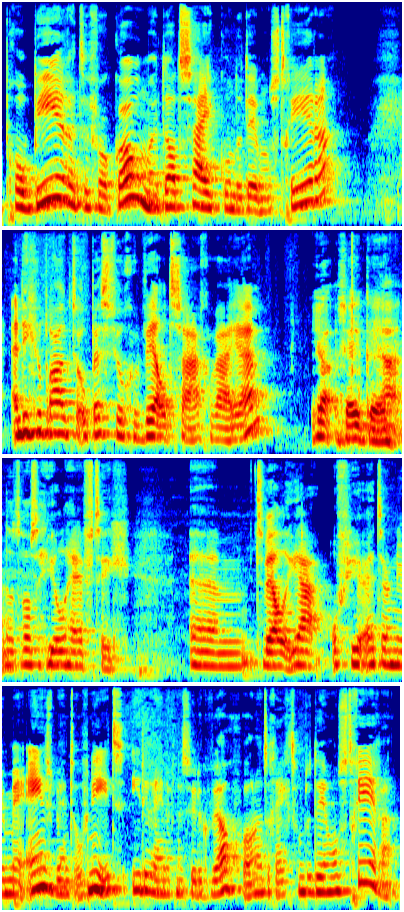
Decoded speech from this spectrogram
proberen te voorkomen dat zij konden demonstreren. En die gebruikten ook best veel geweld, zagen wij. Hè? Ja, zeker. Ja, dat was heel heftig. Ehm, terwijl, ja, of je het er nu mee eens bent of niet, iedereen heeft natuurlijk wel gewoon het recht om te demonstreren.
